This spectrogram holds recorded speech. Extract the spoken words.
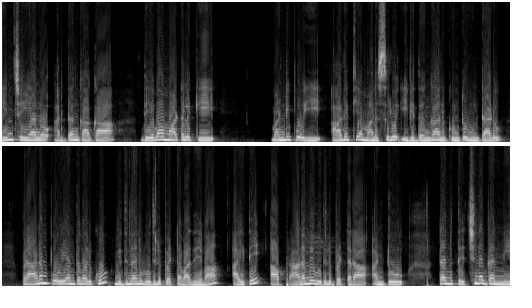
ఏం చేయాలో అర్థం కాక దేవా మాటలకి మండిపోయి ఆదిత్య మనస్సులో ఈ విధంగా అనుకుంటూ ఉంటాడు. ప్రాణం పోయేంత వరకు మిథునని వదిలిపెట్టవా దేవా? అయితే ఆ ప్రాణమే వదిలిపెట్టరా? అంటూ తను తెచ్చిన గన్ని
